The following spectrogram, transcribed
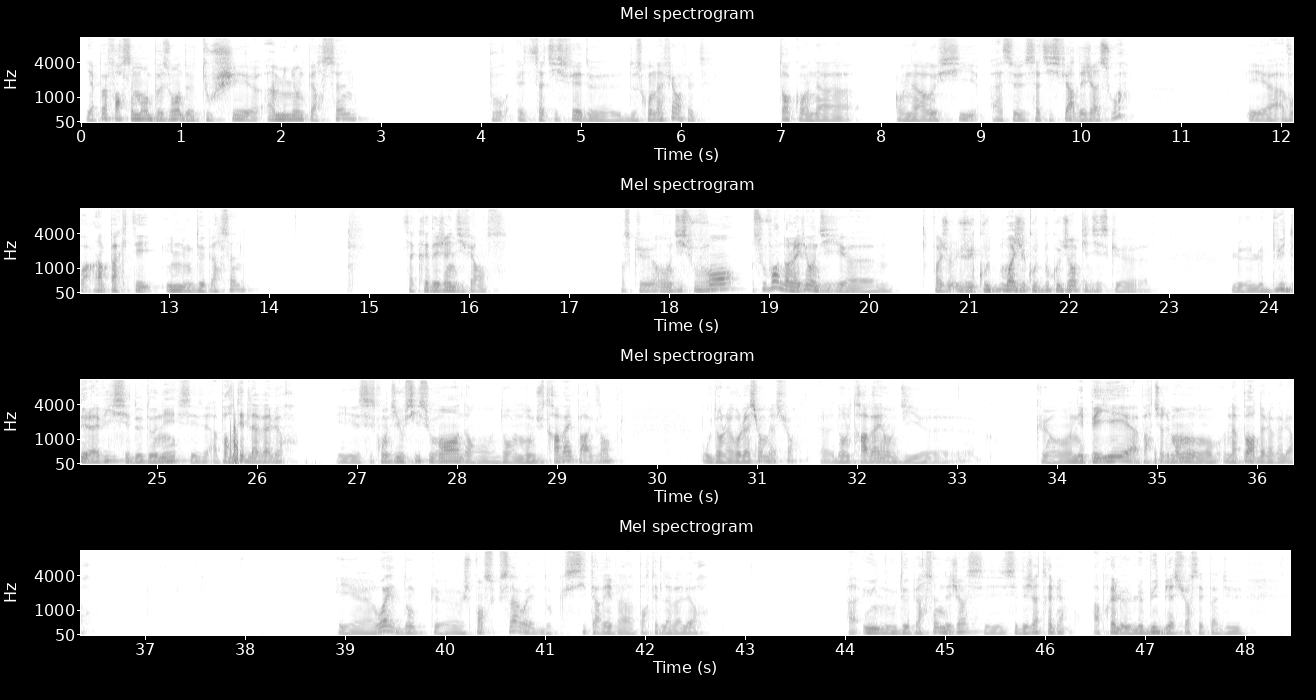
Il n'y a pas forcément besoin de toucher euh, un million de personnes pour être satisfait de, de ce qu'on a fait en fait. Tant qu'on a, on a réussi à se satisfaire déjà soi, et avoir impacté une ou deux personnes, ça crée déjà une différence. Parce que on dit souvent, souvent dans la vie, on dit, euh, enfin, je- moi j'écoute beaucoup de gens qui disent que le, but de la vie, c'est de donner, c'est d'apporter de la valeur. Et c'est ce qu'on dit aussi souvent dans, dans le monde du travail, par exemple, ou dans les relations, bien sûr. Euh, dans le travail, on dit euh, qu'on est payé à partir du moment où on apporte de la valeur. Et euh, ouais, donc euh, je pense que ça, ouais. Donc si tu arrives à apporter de la valeur à une ou deux personnes déjà, c'est déjà très bien. Après, le, but, bien sûr, c'est pas de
